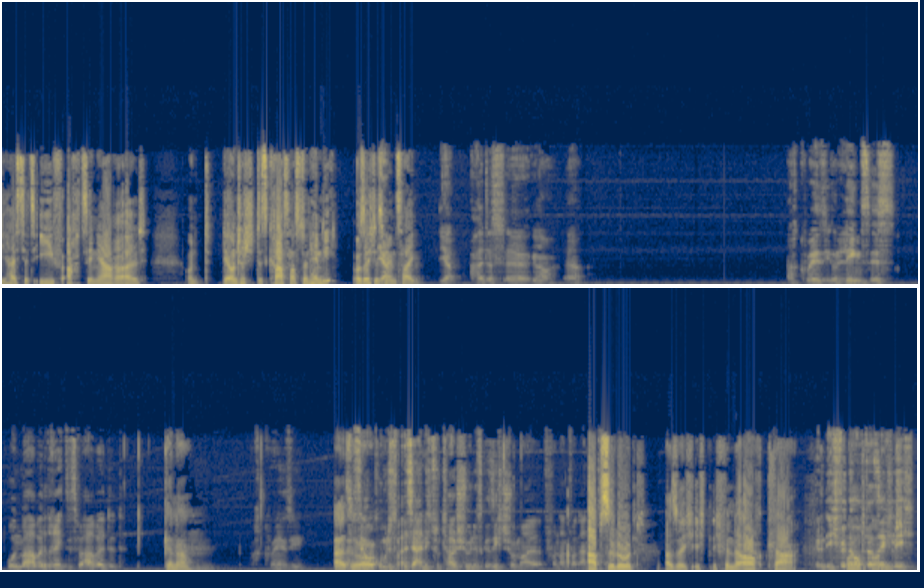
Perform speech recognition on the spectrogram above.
die heißt jetzt Eve, 18 Jahre alt. Und der Unterschied ist krass. Hast du ein Handy? Oder soll ich das Ja. mal eben zeigen? Ja, halt das, äh, genau, ja. Ach, crazy. Und links ist unbearbeitet, rechts ist bearbeitet. Genau. Ach, crazy. das ist ja Also, auch komisch, weil es ja eigentlich total schönes Gesicht schon mal von Anfang an ist. absolut. Also ich, ich, ich finde auch, klar. Und ich finde Und- auch tatsächlich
